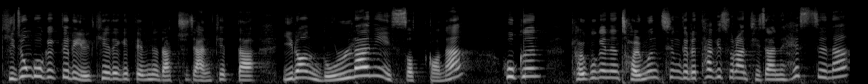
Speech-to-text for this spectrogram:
기존 고객들이 잃게 되기 때문에 낮추지 않겠다. 이런 논란이 있었거나 혹은 결국에는 젊은 층들을 타깃으로 한 디자인을 했으나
